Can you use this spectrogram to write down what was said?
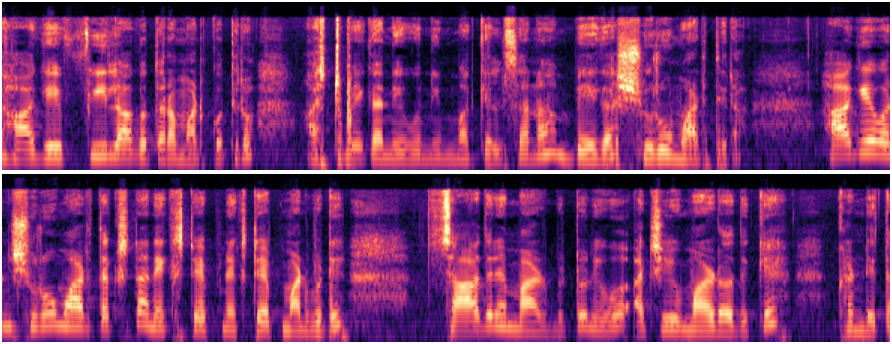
ಹಾಗೆ ಫೀಲ್ ಆಗೋ ಥರ ಮಾಡ್ಕೋತಿರೋ, ಅಷ್ಟು ಬೇಗ ನೀವು ನಿಮ್ಮ ಕೆಲಸನ ಬೇಗ ಶುರು ಮಾಡ್ತೀರಾ. ಹಾಗೆ ಒಂದು ಶುರು ಮಾಡಿದ ತಕ್ಷಣ ನೆಕ್ಸ್ಟ್ ಸ್ಟೆಪ್ ನೆಕ್ಸ್ಟ್ ಸ್ಟೆಪ್ ಮಾಡಿಬಿಟ್ಟು, ಸಾಧನೆ ಮಾಡಿಬಿಟ್ಟು ನೀವು ಅಚೀವ್ ಮಾಡೋದಕ್ಕೆ ಖಂಡಿತ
